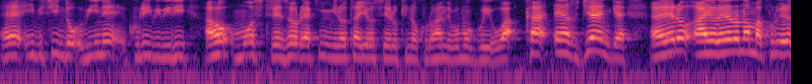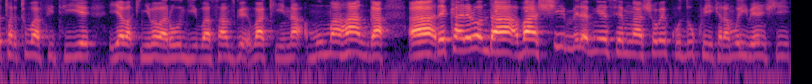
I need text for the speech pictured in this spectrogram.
eh, ibisindo bine kuri bibiri aho Mos Tresor yakinye iminota yose y'urukino ku ruhande rw'umugwi wa Kaerjeng eh, rero ayo rero n'amakuru rero twari tubafitiye y'abakinyi b'abarundi basanzwe bakina mu mahanga. Ah, reka rero ndabashimire mwese mwashoboye kudukurikira muri benshi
